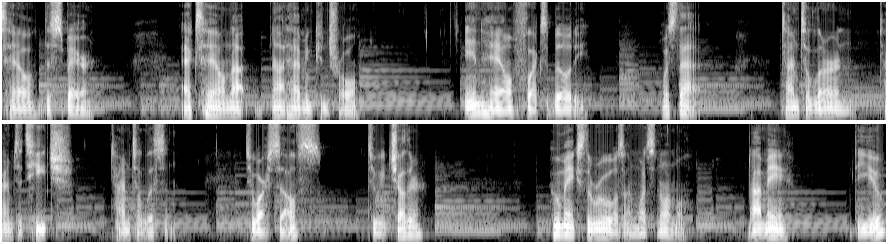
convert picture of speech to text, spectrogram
Exhale despair. Exhale not not having control. Inhale flexibility. What's that? Time to learn, time to teach, time to listen. To ourselves, to each other. Who makes the rules on what's normal? Not me. Do you?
